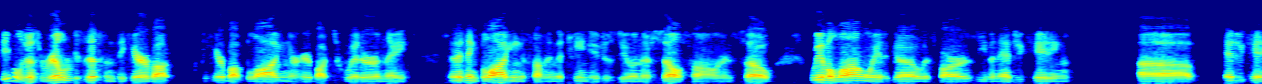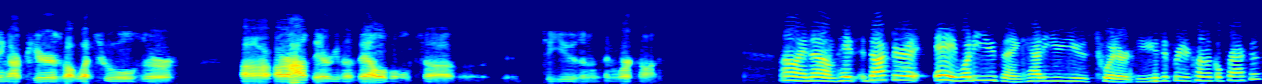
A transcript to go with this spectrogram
People are just real resistant to hear about to hear about blogging or hear about Twitter, and they and they think blogging is something that teenagers do on their cell phone. And so we have a long way to go as far as even educating uh, educating our peers about what tools are uh, are out there, even available to to use and, and work on. Oh, I know. Hey, Doctor A, what do you think? How do you use Twitter? Do you use it for your clinical practice?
